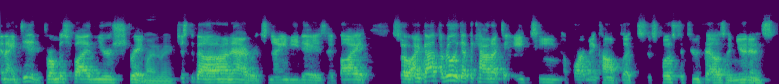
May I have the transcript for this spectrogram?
And I did for almost five years straight. Just about on average, 90 days. I'd buy it. So I got I really got the count up to 18 apartment complexes, close to 2,000 units.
